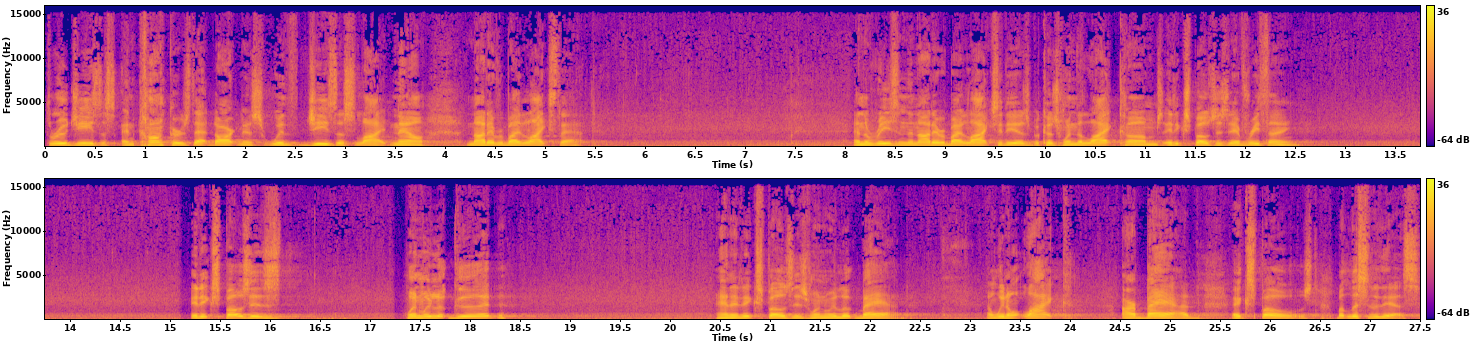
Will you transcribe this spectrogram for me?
through Jesus and conquers that darkness with Jesus' light. Now, not everybody likes that. And the reason that not everybody likes it is because when the light comes, it exposes everything. It exposes when we look good, and it exposes when we look bad. And we don't like our bad exposed. But listen to this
